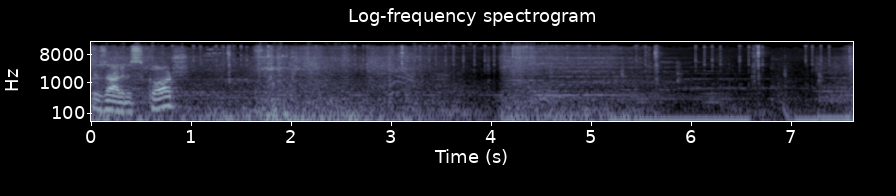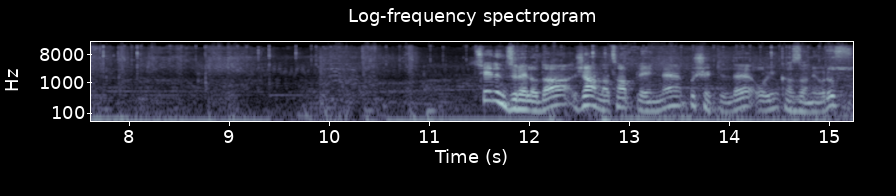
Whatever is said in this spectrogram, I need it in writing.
Güzel bir skor. Challenger Elo'da Jan'la top lane'le bu şekilde oyun kazanıyoruz.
